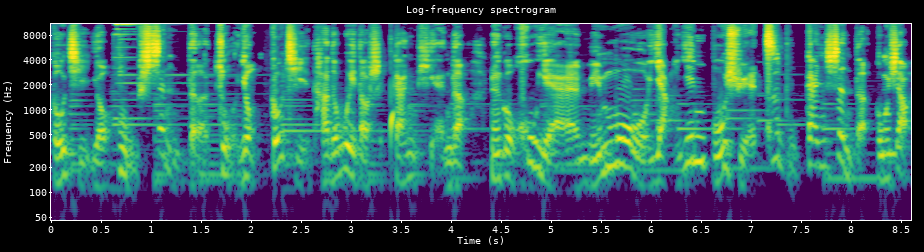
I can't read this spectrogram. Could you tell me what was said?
枸杞有补肾的作用，枸杞它的味道是甘甜的，能够护眼明目、养阴补血、滋补肝肾的功效，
